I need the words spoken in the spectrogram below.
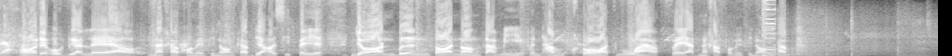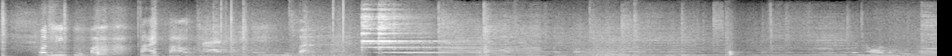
แล้วอ๋อค่ะเดี๋ยวหกเดือนแล้วนะครับค่ะ พ่อแม่พี่น้องครับเดี๋ยวเขาสิไปย้อนเบิ่งตอนน้องตามีเพิ่นทำคลอดงัวแฝดนะครับพ่อแม่พี่น้องครับ วันนี้อยู่ป่าตายเปล่าอยู่ป่าเ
